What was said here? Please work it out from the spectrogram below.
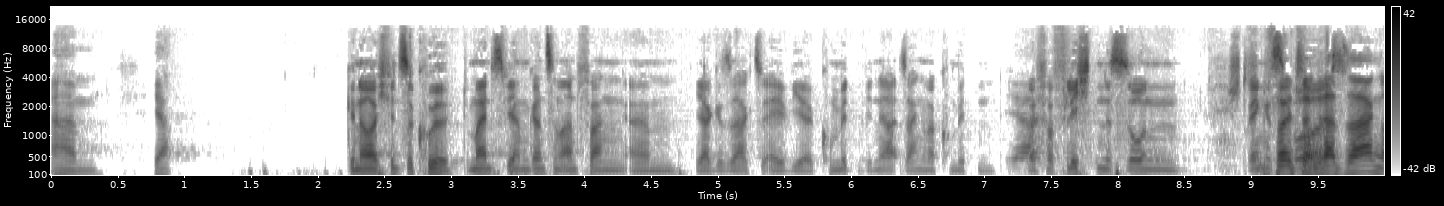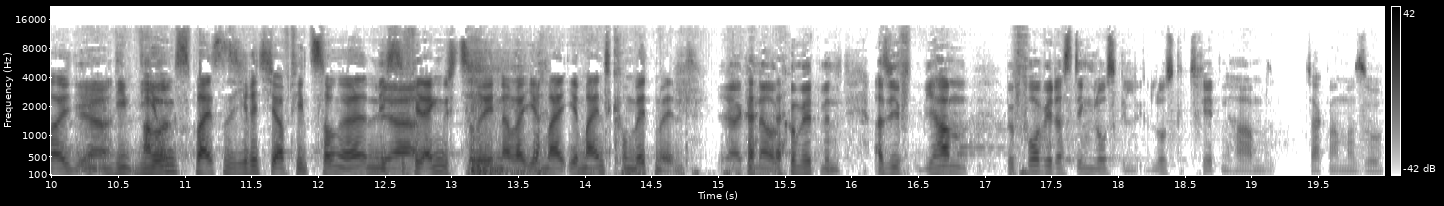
Ähm, ja. Genau, ich finde es so cool. Du meintest, wir haben ganz am Anfang ähm, ja gesagt, so, ey, wir committen, wir sagen immer committen. Ja. Weil verpflichten ist so ein strenges Ich wollte schon gerade sagen, ja, die, die Jungs beißen sich richtig auf die Zunge, nicht ja. so viel Englisch zu reden, aber ihr, meint, ihr meint Commitment. Ja, genau, Commitment. Also wir, wir haben, bevor wir das Ding losge losgetreten haben, sagen wir mal so,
